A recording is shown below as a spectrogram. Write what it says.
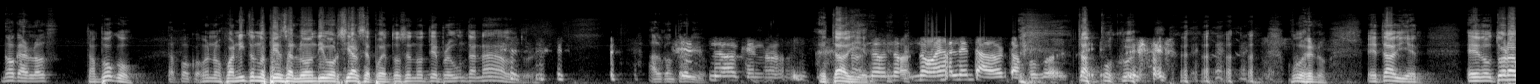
No, Carlos. ¿Tampoco? Tampoco. Bueno, Juanito no piensa luego en divorciarse, pues entonces no te pregunta nada. Al contrario. No, que no. Está bien. No, no, no, es alentador tampoco. tampoco. bueno, está bien. Eh, doctora,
